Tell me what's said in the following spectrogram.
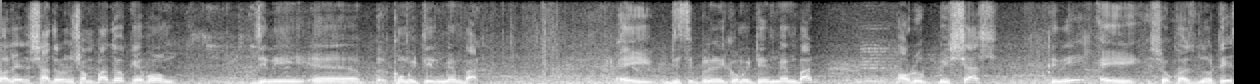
দলের সাধারণ সম্পাদক এবং যিনি কমিটির মেম্বার এই ডিসিপ্লিনারি কমিটির মেম্বার অরূপ বিশ্বাস, তিনি এই শোকজ নোটিশ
